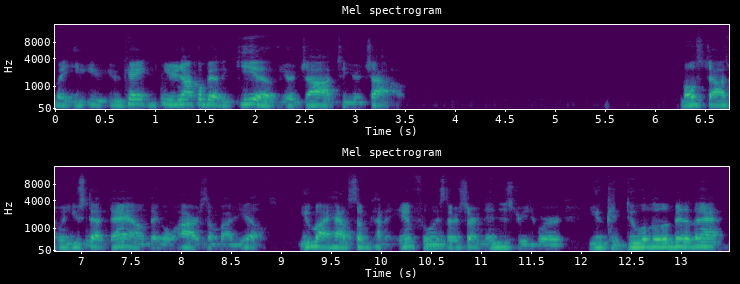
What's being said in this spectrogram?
But you, you, you can't, you're not going to be able to give your job to your child. Most jobs, when you step down, they go hire somebody else. You might have some kind of influence. There are certain industries where you can do a little bit of that,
